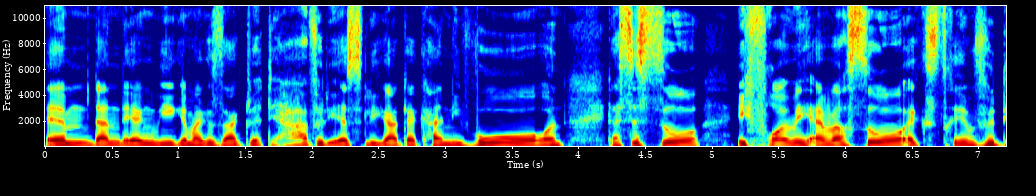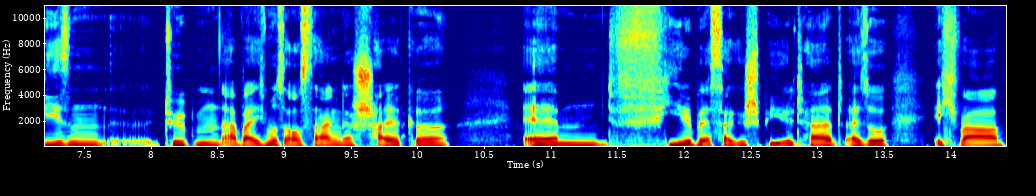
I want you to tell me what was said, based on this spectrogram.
ähm, dann irgendwie immer gesagt wird, ja für die erste Liga hat er kein Niveau und das ist so, ich freue mich einfach so extrem für diesen äh, Typen, aber ich muss auch sagen, dass Schalke ähm, viel besser gespielt hat. Also ich war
